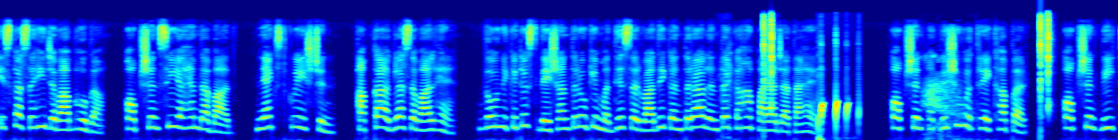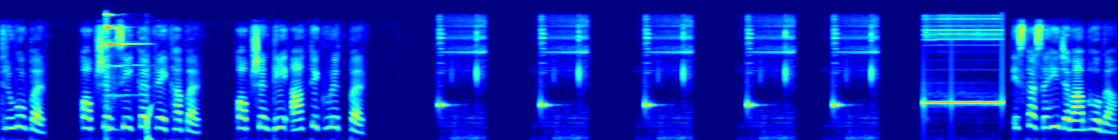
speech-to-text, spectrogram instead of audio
इसका सही जवाब होगा option C Ahmedabad next question आपका अगला सवाल है, दो निकटस्थ देशांतरों के मध्य सर्वाधिक अंतराल अंतर कहाँ पाया जाता है? ऑप्शन अ, विषुवत रेखा पर। ऑप्शन बी, ध्रुवों पर। ऑप्शन सी कर्क रेखा पर। ऑप्शन डी, आर्कटिक वृत्त पर। इसका सही जवाब होगा।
